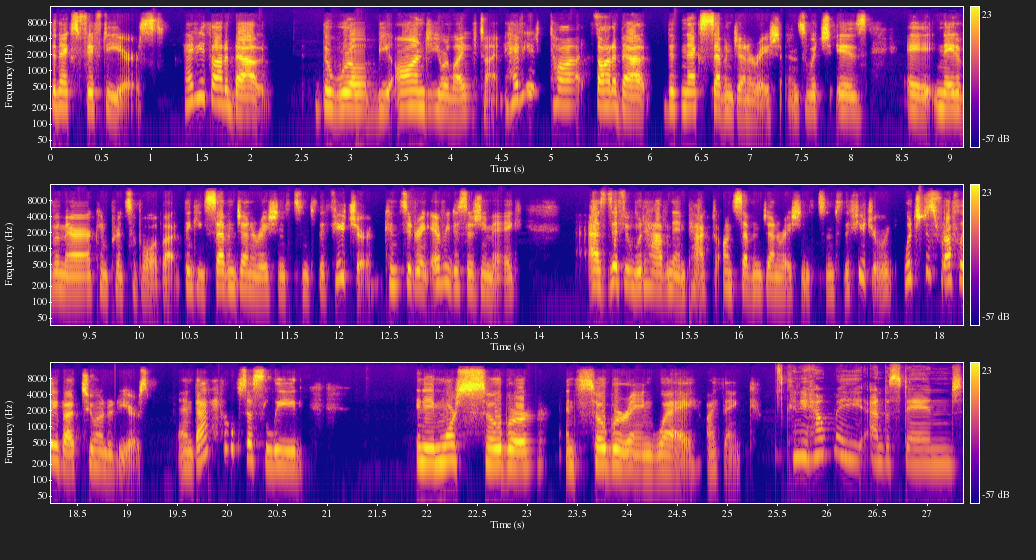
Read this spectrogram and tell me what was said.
the next 50 years? Have you thought about the world beyond your lifetime? Have you thought thought about the next seven generations, which is a Native American principle about thinking seven generations into the future, considering every decision you make as if it would have an impact on seven generations into the future, which is roughly about 200 years. And that helps us lead in a more sober and sobering way, I think. Can you help me understand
